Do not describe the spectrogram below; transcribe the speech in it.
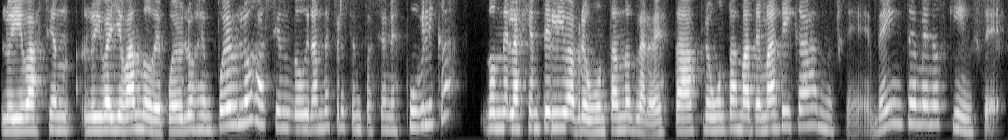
lo iba, haciendo, lo iba llevando de pueblos en pueblos, haciendo grandes presentaciones públicas, donde la gente le iba preguntando, claro, estas preguntas matemáticas, no sé, 20 menos 15.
